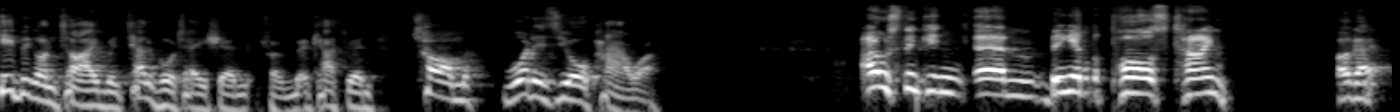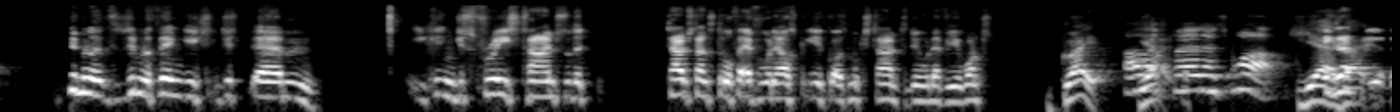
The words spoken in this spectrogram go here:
keeping on time with teleportation from Kathryn. Tom, what is your power? I was thinking um, being able to pause time. Okay. Similar, similar thing. You should just um, you can just freeze time so that time stands still for everyone else, but you've got as much time to do whatever you want. Great. Oh, yeah. like Bernard's watch. Yeah. exactly. that-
